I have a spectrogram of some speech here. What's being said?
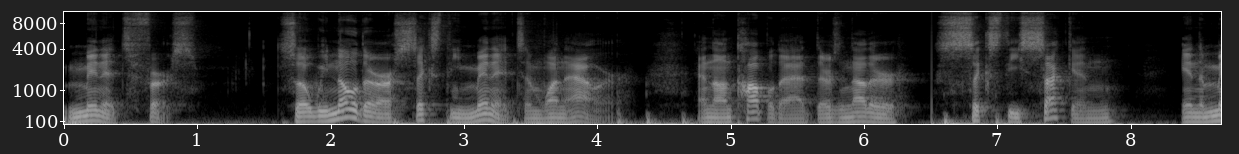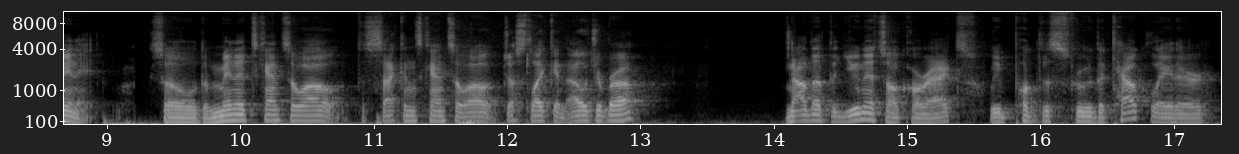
minutes first. So we know there are 60 minutes in one hour. And on top of that, there's another 60 second in a minute. So the minutes cancel out, the seconds cancel out, just like in algebra. Now that the units are correct, we put this through the calculator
